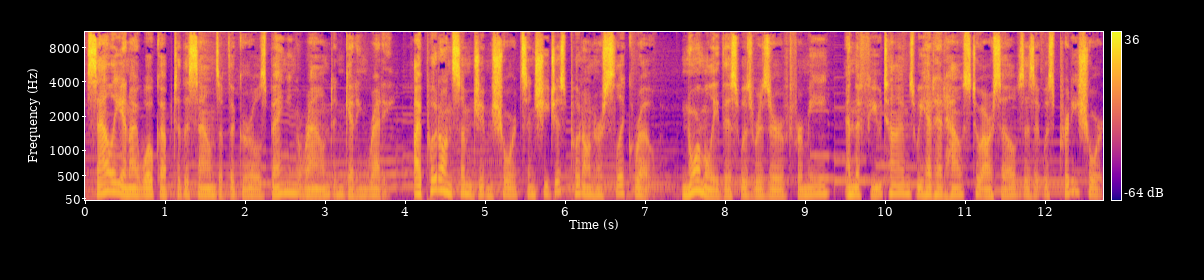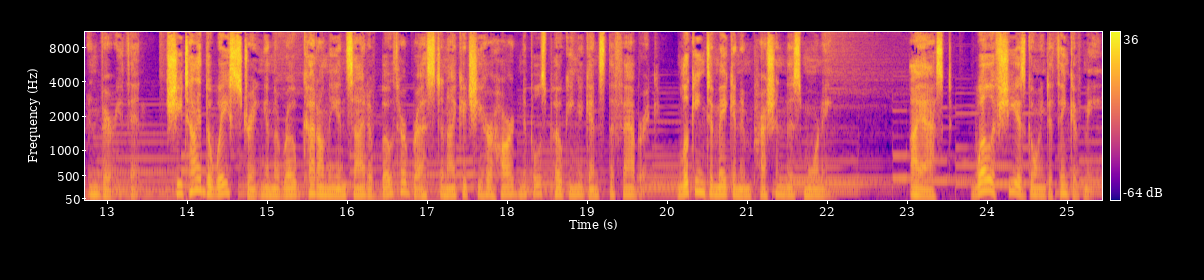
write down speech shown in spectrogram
Sally and I woke up to the sounds of the girls banging around and getting ready. I put on some gym shorts and she just put on her slick robe. Normally, this was reserved for me, and the few times we had had house to ourselves as it was pretty short and very thin. She tied the waist string and the robe cut on the inside of both her breasts, and I could see her hard nipples poking against the fabric. Looking to make an impression this morning, I asked, Well, if she is going to think of me,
